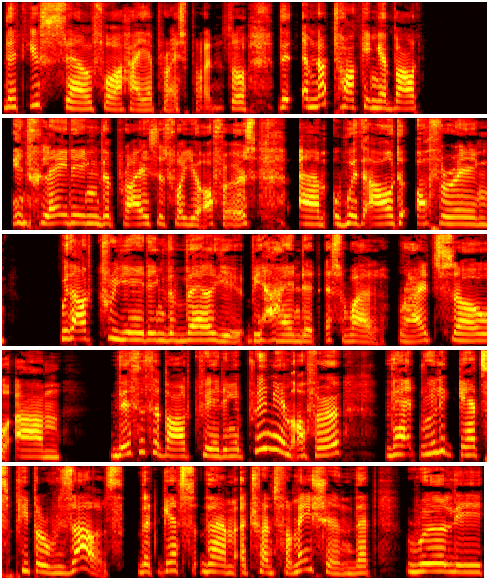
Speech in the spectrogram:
that you sell for a higher price point. So the, I'm not talking about inflating the prices for your offers um, without offering without creating the value behind it as well right so um, this is about creating a premium offer that really gets people results, that gets them a transformation, that really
